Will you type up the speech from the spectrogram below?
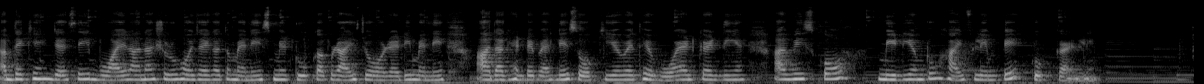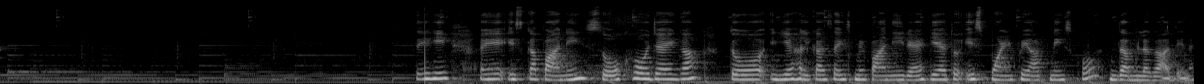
अब देखें जैसे ही बॉयल आना शुरू हो जाएगा तो मैंने इसमें टू कप राइस जो ऑलरेडी मैंने आधा घंटे पहले सोक किए हुए थे, वो ऐड कर दिए। अब इसको मीडियम टू हाई फ्लेम पे कुक कर लें। से ही। इसका पानी सोख हो जाएगा। तो ये हल्का सा इसमें पानी रह गया। तो इस पॉइंट पे आपने इसको दम लगा देना।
